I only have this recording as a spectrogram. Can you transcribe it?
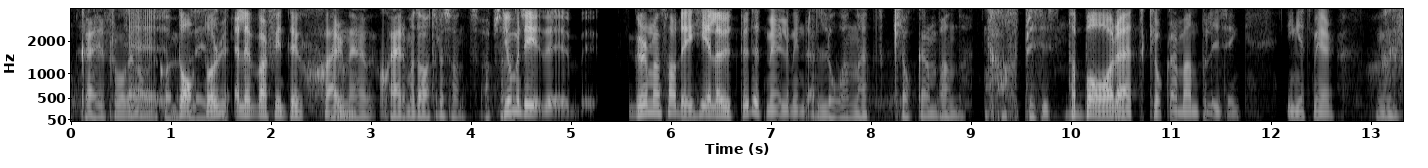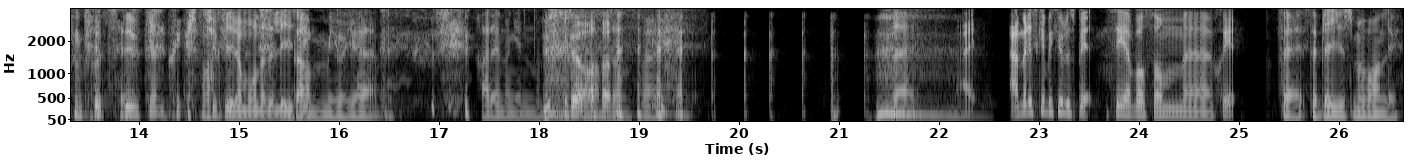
Klocka är frågan om det eh, kommer dator eller varför inte en skärm? Men, eh, skärm och dator och sånt, absolut. Jo men det Gurman sa det, hela utbudet mer eller mindre. Låna ett klockarmband. Ja, precis. Ta bara ett klockarmband på leasing. Inget mer. Putsduken. Skicka tillbaka. 24 månader leasing. Dammig och jävlig. Hade nog ingen Ja. andrahandsvärde. Nej. Nej. Nej, men det ska bli kul att se vad som eh, sker. Det, det blir ju som en vanlig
